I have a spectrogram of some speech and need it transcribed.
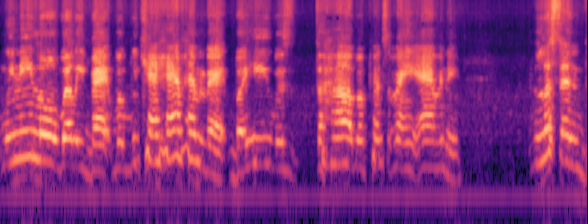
we need little Willie back, but we can't have him back. But he was the hub of Pennsylvania Avenue. Listen,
